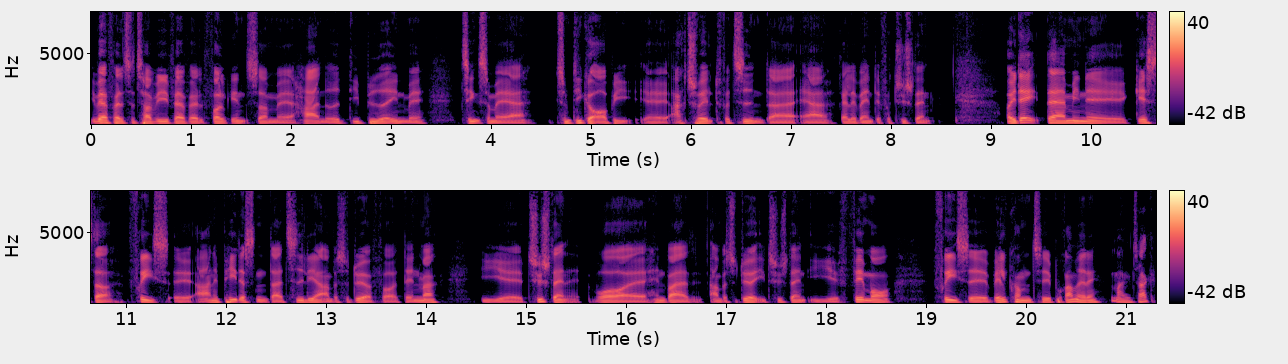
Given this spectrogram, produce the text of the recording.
I hvert fald så tager vi i hvert fald folk ind, som øh, har noget, de byder ind med, ting, som er som de går op i øh, aktuelt for tiden, der er relevante for Tyskland. Og i dag, der er mine øh, gæster Fris øh, Arne Petersen, der er tidligere ambassadør for Danmark i øh, Tyskland, hvor øh, han var ambassadør i Tyskland i øh, fem år. Fris, øh, velkommen til programmet i dag. Mange tak.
